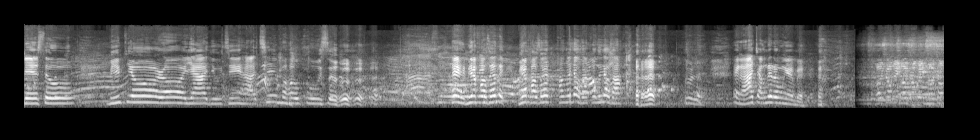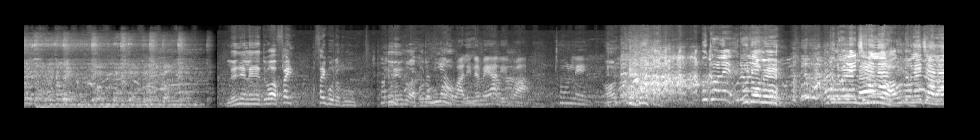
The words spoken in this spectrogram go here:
တယ်ဆိုမင်းပြောတော့ရာယူခြင်းဟာချစ်မဟုတ်ဘူးဆိုဟဲ့မြတ်ခေါက်ဆဲလေမြတ်ခေါက်ဆဲခေါက်ဆဲကြောက်သားခေါက်ဆဲကြောက်သားဟုတ်လေအဲငါကြောင်နေတော့ငယ်မယ်လင်းချင်းလင်းချင်း तू က fake fake ဖို့တဘူးလင်းလင်းဆိုတာဘုဒ္ဓတဘူးမီးဟိုပါလေနာမည်ကလေဟိုက ထွန်းလင်းဟောဦးထွန်းလေးဦးဦးထွန်းတော်လေးလေးဦးတော်လေးလမ်းပါဦးတော်လေးချမ်းလာ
